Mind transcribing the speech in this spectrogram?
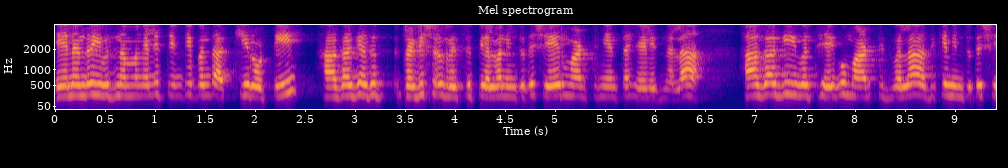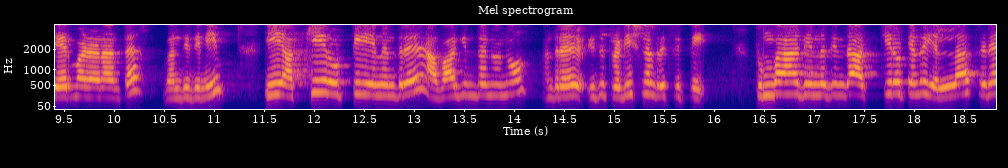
ಏನಂದ್ರೆ ಇವತ್ತು ನಮ್ಮ ಮನೇಲಿ ತಿಂಡಿ ಬಂದ ಅಕ್ಕಿ ರೊಟ್ಟಿ. ಹಾಗಾಗಿ ಅದು ಟ್ರೆಡಿಷನಲ್ ರೆಸಿಪಿ ಅಲ್ವಾ? ನಿಮ್ ಜೊತೆ ಶೇರ್ ಮಾಡ್ತೀನಿ ಅಂತ ಹೇಳಿದ್ನಲ್ಲ. ಹಾಗಾಗಿ ಇವತ್ತು ಹೇಗೂ ಮಾಡ್ತಿದ್ವಲ್ಲ, ಅದಕ್ಕೆ ನಿಮ್ ಜೊತೆ ಶೇರ್ ಮಾಡೋಣ ಅಂತ ಬಂದಿದ್ದೀನಿ. ಈ ಅಕ್ಕಿ ರೊಟ್ಟಿ ಏನಂದ್ರೆ ಅವಾಗಿಂದನೂ ಅಂದ್ರೆ ಇದು ಟ್ರೆಡಿಷನಲ್ ರೆಸಿಪಿ ತುಂಬಾ ದಿನದಿಂದ ಅಕ್ಕಿ ರೊಟ್ಟಿ ಅಂದ್ರೆ ಎಲ್ಲಾ ಕಡೆ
